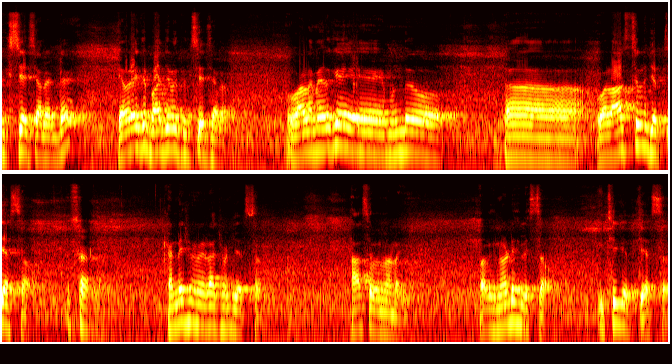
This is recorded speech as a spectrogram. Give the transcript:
ఫిక్స్ చేశారంటే ఎవరైతే బాధ్యతలు ఫిక్స్ చేశారో వాళ్ళ మీదకి ముందు వాళ్ళ ఆస్తులను జప్తు చేస్తాం. సార్. కండిషన్ అటాచ్మెంట్ చేస్తాం. ఆస్తులు ఉన్న వాళ్ళకి నోటీసులు ఇస్తాం. ఇచ్చి జప్తు చేస్తాం.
